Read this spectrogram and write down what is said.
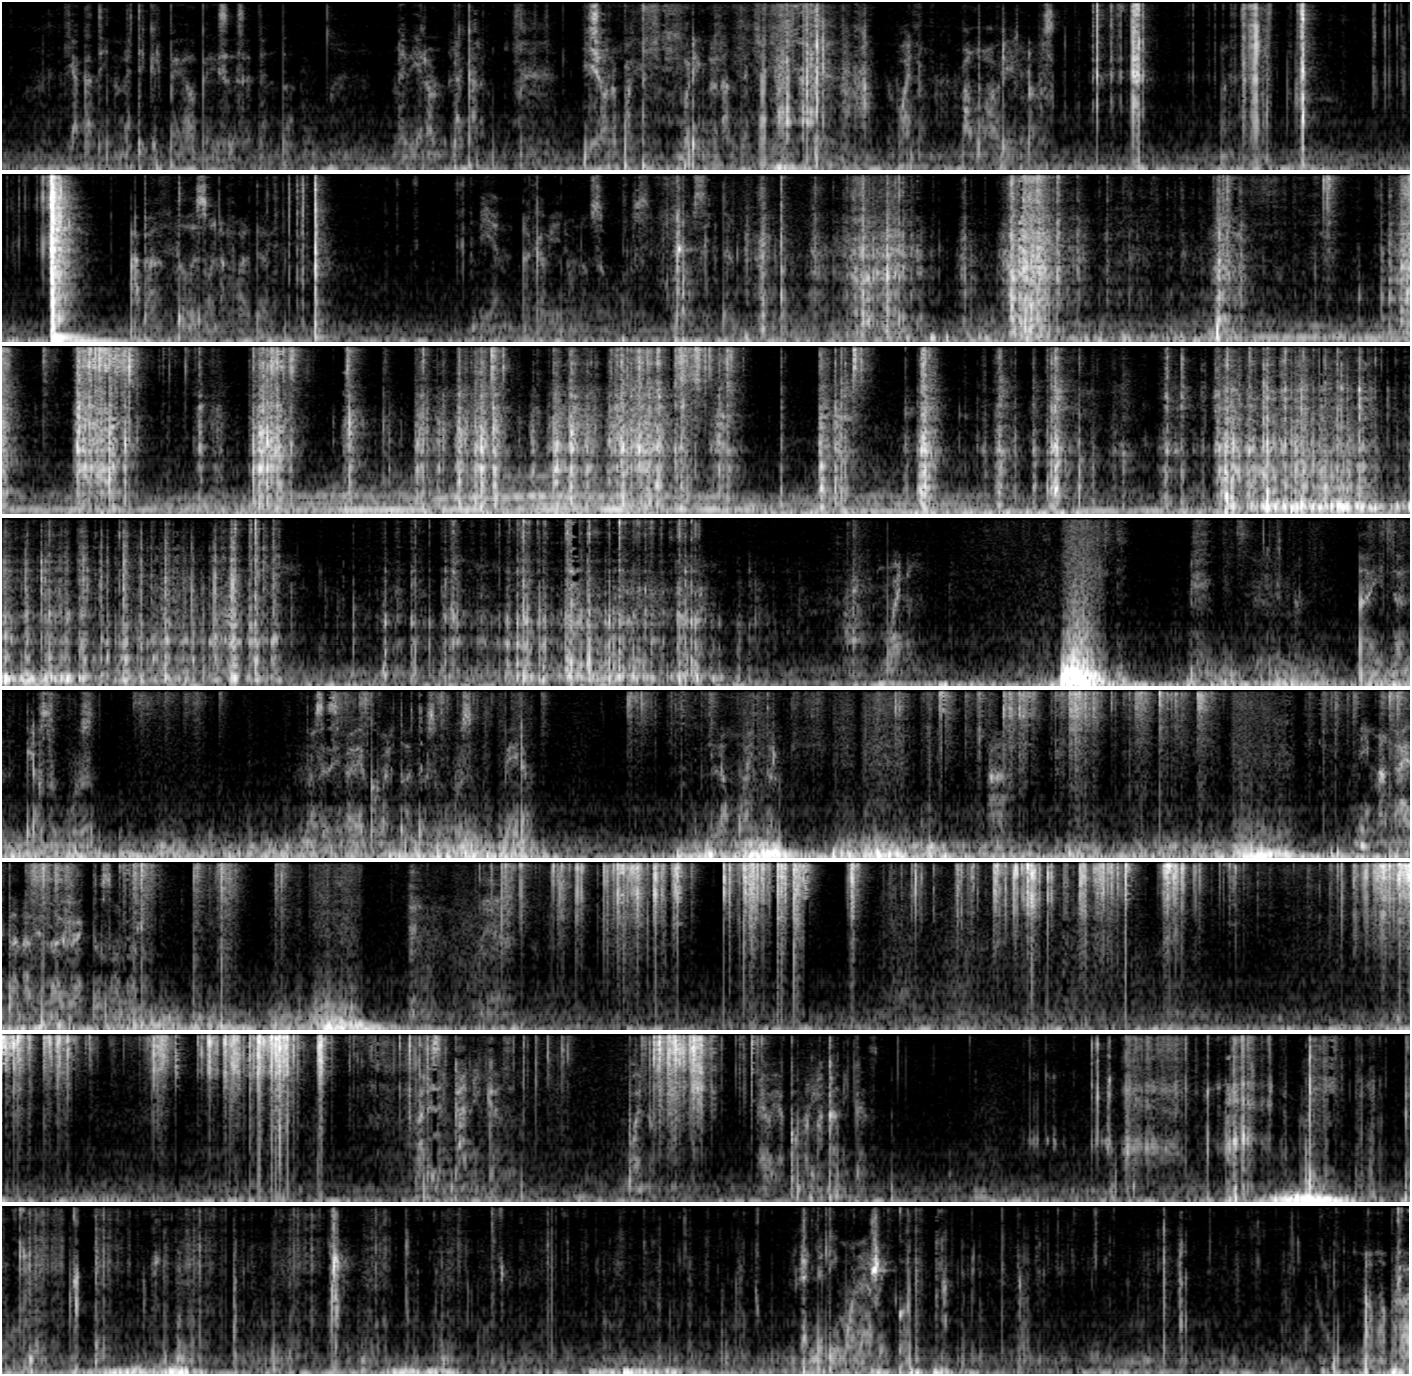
Y acá tiene un sticker pegado que dice 70. Me vieron la cara. Y yo lo pagué por ignorante. Bueno, vamos a abrirlos.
